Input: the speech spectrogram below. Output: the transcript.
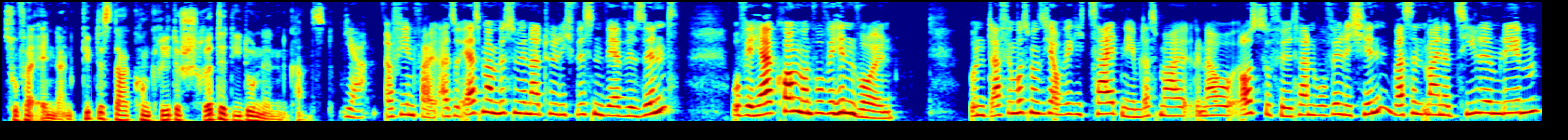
zu verändern? Gibt es da konkrete Schritte, die du nennen kannst? Ja, auf jeden Fall. Also erstmal müssen wir natürlich wissen, wer wir sind, wo wir herkommen und wo wir hinwollen. Und dafür muss man sich auch wirklich Zeit nehmen, das mal genau auszufiltern. Wo will ich hin? Was sind meine Ziele im Leben?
